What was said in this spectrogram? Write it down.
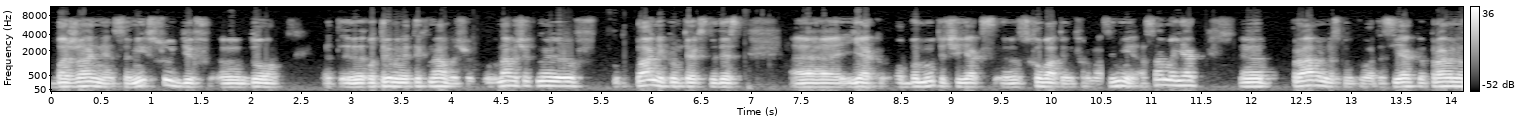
бажання самих суддів е, до е, отримання тих навичок. Навичок не в плані контексті десь е, як обманути чи як е, сховати інформацію. Ні, а саме як е, правильно спілкуватися, як правильно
